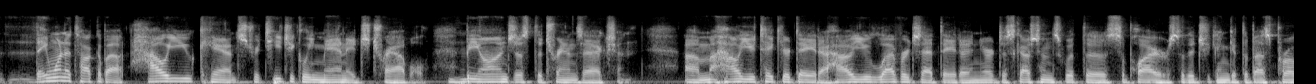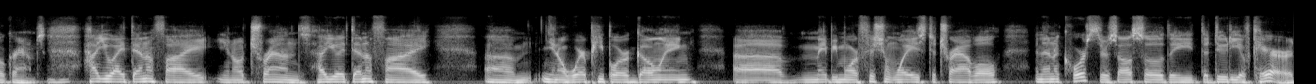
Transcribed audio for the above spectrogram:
they want to talk about how you can strategically manage travel mm-hmm. beyond just the transaction. Um, how you take your data, how you leverage that data in your discussions with the suppliers so that you can get the best programs. Mm-hmm. How you identify, you know, trends. How you identify, um, you know, where people are going uh, maybe more efficient ways to travel. And then, of course, there's also the, the duty of care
